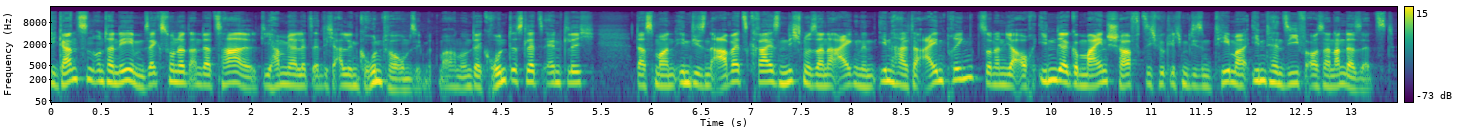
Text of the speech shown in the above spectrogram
die ganzen Unternehmen, 600 an der Zahl, die haben ja letztendlich alle einen Grund, warum sie mitmachen. Und der Grund ist letztendlich, dass man in diesen Arbeitskreisen nicht nur seine eigenen Inhalte einbringt, sondern ja auch in der Gemeinschaft sich wirklich mit diesem Thema intensiv auseinandersetzt.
